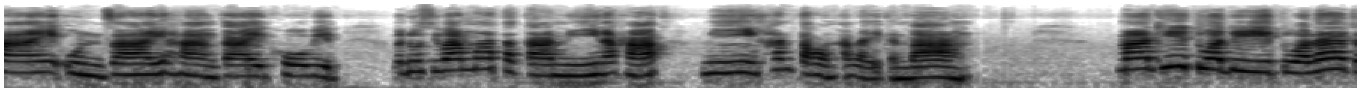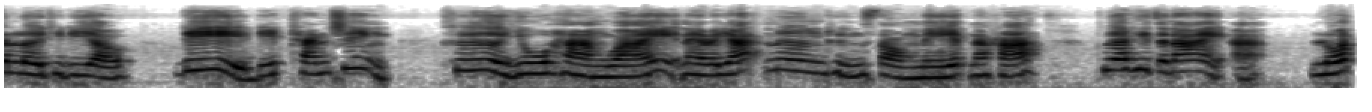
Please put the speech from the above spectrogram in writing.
ภัยอุ่นใจห่างไกลโควิด มาดูซิว่ามาตรการนี้นะคะ มีขั้นตอนอะไรกันบ้าง มาที่ตัวดีตัวแรกกันเลยทีเดียว D distancing คืออยู่ห่างไว้ในระยะ 1-2 เมตรนะคะ เพื่อที่จะได้อะลด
